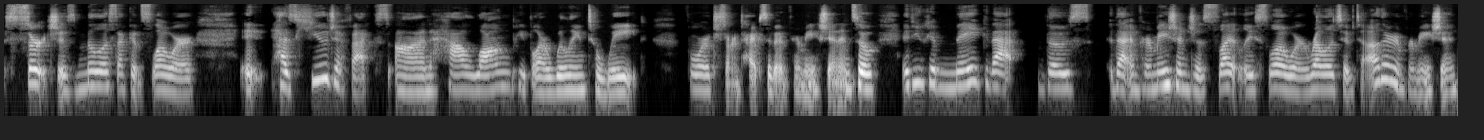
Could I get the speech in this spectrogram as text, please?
search is millisecond slower it has huge effects on how long people are willing to wait for certain types of information. And so if you can make that those that information just slightly slower relative to other information,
